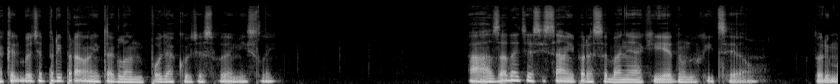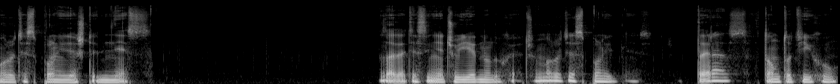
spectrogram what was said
A keď budete pripravení, tak len poďakujte svoje mysli. A zadajte si sami pre seba nejaký jednoduchý cieľ, ktorý môžete splniť ešte dnes. Zadajte si niečo jednoduché, čo môžete splniť dnes. Teraz, v tomto tichu,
